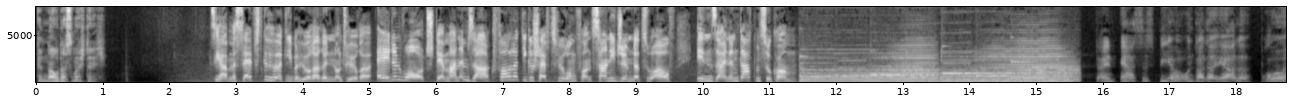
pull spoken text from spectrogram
Genau das möchte ich. Sie haben es selbst gehört, liebe Hörerinnen und Hörer. Aiden Walsh, der Mann im Sarg, fordert die Geschäftsführung von Sunny Jim dazu auf, in seinen Garten zu kommen. Dein erstes Bier unter der Erde. Prost.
